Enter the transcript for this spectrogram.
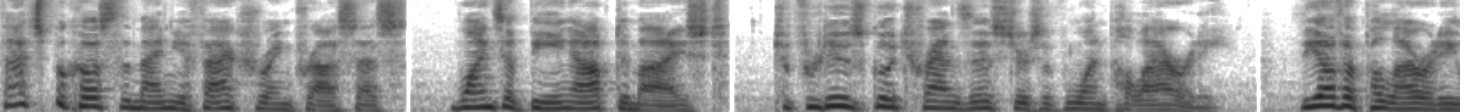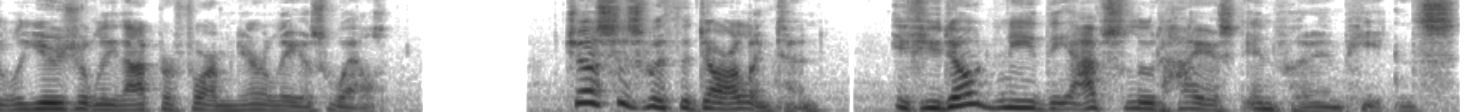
That's because the manufacturing process winds up being optimized to produce good transistors of one polarity. The other polarity will usually not perform nearly as well. Just as with the Darlington, if you don't need the absolute highest input impedance,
